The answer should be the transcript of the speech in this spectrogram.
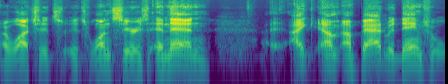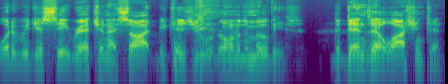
I watch it's it's one series and then I I'm, I'm bad with names, but what did we just see, Rich? And I saw it because you were going to the movies. The Denzel Washington,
